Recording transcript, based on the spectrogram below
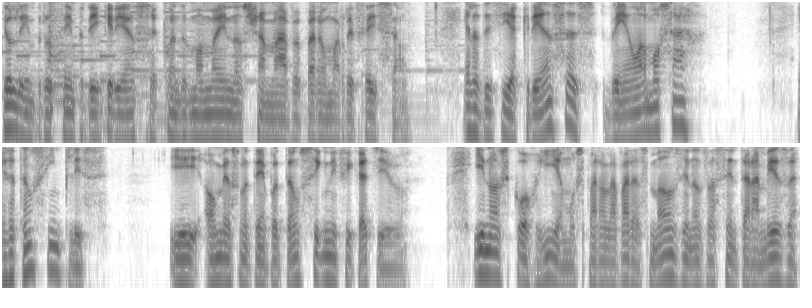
Eu lembro o tempo de criança quando mamãe nos chamava para uma refeição. Ela dizia: Crianças, venham almoçar. Era tão simples e, ao mesmo tempo, tão significativo. E nós corríamos para lavar as mãos e nos assentar à mesa,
